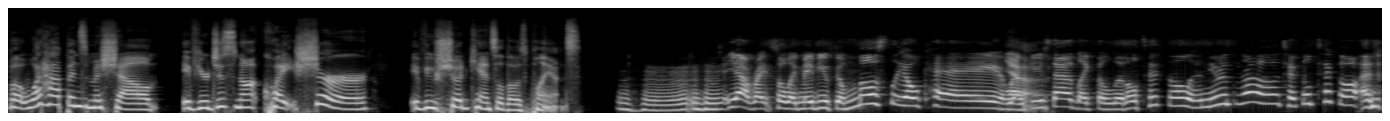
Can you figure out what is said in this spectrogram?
But what happens, Michelle, if you're just not quite sure if you should cancel those plans? Mm-hmm, mm-hmm. Yeah, right. So, like, maybe you feel mostly okay. Like you said, like the little tickle in your throat, tickle, tickle. And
